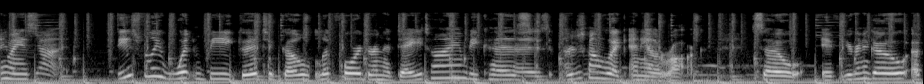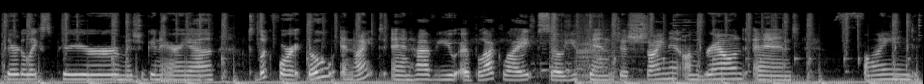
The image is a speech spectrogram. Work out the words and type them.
Anyways, yeah, these really wouldn't be good to go look for during the daytime because they're just gonna look like any other rock. So if you're gonna go up there to Lake Superior, Michigan area to look for it, go at night and have you a black light so you can just shine it on the ground and find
